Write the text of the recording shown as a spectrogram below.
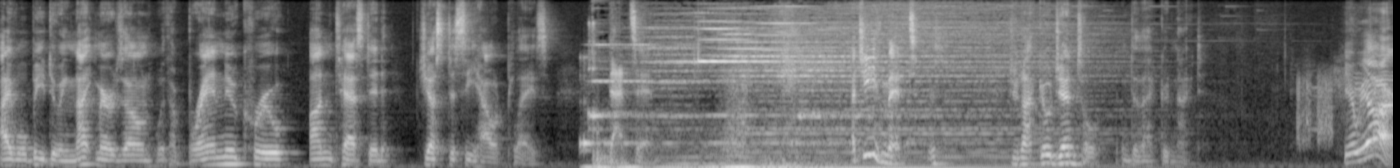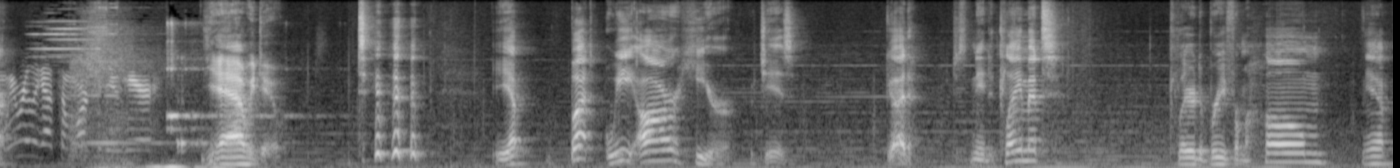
I will be doing Nightmare Zone with a brand new crew, untested, just to see how it plays. That's it. Achievement! do not go gentle into that good night. Here we are. We really got some work to do here. Yeah, we do. yep. But we are here, which is good. Just need to claim it. Clear debris from a home. Yep.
